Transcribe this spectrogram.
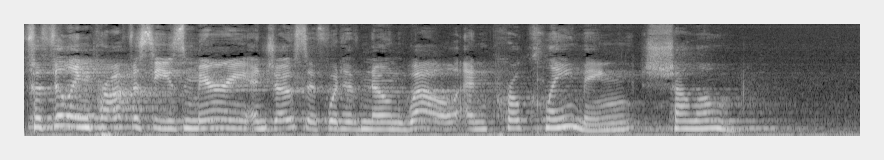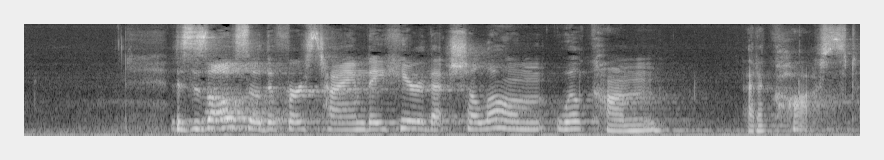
Fulfilling prophecies Mary and Joseph would have known well and proclaiming shalom. This is also the first time they hear that shalom will come at a cost.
